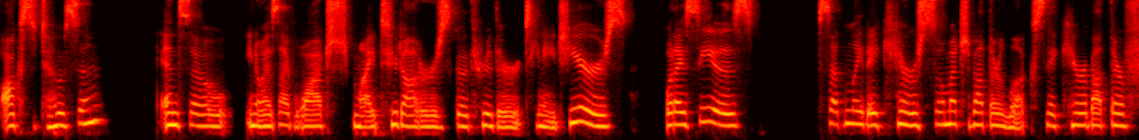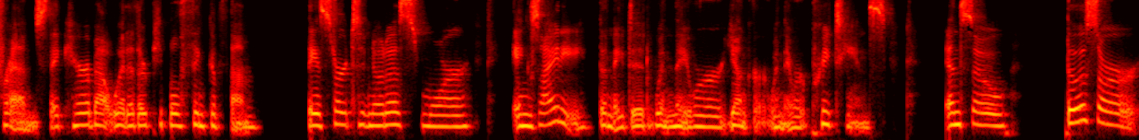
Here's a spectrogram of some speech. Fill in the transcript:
oxytocin. And so, you know, as I've watched my two daughters go through their teenage years, what I see is suddenly they care so much about their looks. They care about their friends. They care about what other people think of them. They start to notice more anxiety than they did when they were younger, when they were preteens. And so those are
